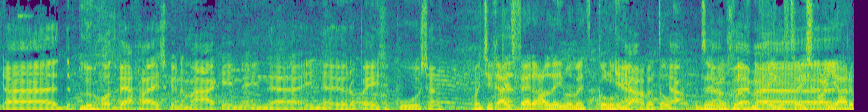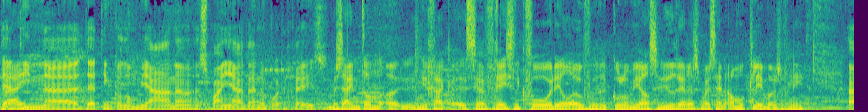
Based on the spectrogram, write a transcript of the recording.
eh, de ploeg wat wegwijs kunnen maken in, in, de- in de Europese koersen. Want je rijdt En- verder alleen maar met Colombianen, toch? Ja, En er zijn ja, er geloof ik we nog één of twee hebben, Spanjaarden bij. 13, eh 13 Colombianen, een Spanjaard en een Portugees. Maar zijn het dan, oh, nu ga ik een vreselijk vooroordeel over Colombiaanse wielrenners, maar het zijn allemaal klimmers, of niet? Eh,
